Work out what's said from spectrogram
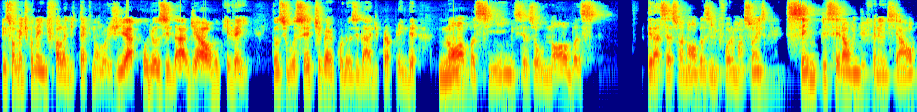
Principalmente quando a gente fala de tecnologia, a curiosidade é algo que vem. Então, se você tiver curiosidade para aprender novas ciências ou novas ter acesso a novas informações, sempre será um diferencial,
